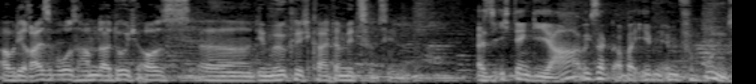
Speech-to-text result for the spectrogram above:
Aber die Reisebüros haben da durchaus äh, die Möglichkeit, da mitzuziehen. Also ich denke ja, wie gesagt, aber eben im Verbund.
